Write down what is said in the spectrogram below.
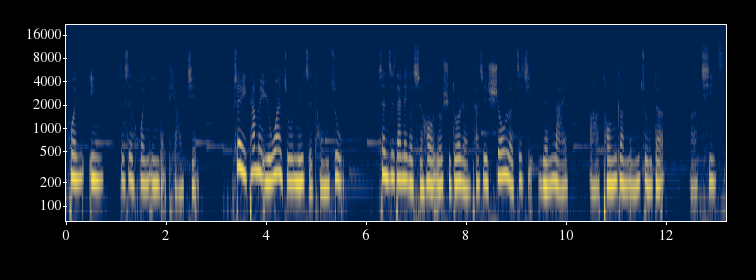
婚姻，这是婚姻的条件，所以他们与外族女子同住。甚至在那个时候，有许多人他是休了自己原来啊同一个民族的啊妻子，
